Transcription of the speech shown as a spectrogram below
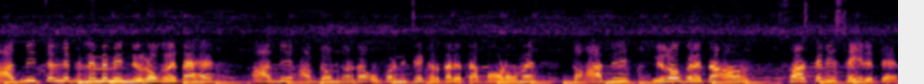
आदमी चलने फिरने में भी निरोग रहता है। आदमी अप डाउन करता, ऊपर नीचे करता रहता है पहाड़ों में तो आदमी निरोग भी रहता है और स्वास्थ्य भी सही रहता है।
